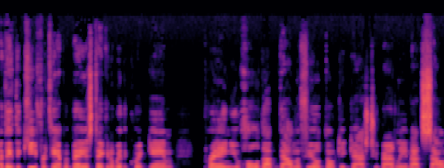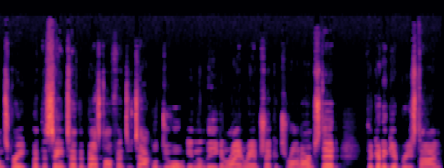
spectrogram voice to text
I think the key for Tampa Bay is taking away the quick game, praying you hold up down the field, don't get gashed too badly. And that sounds great, but the Saints have the best offensive tackle duo in the league and Ryan Ramczyk and Terron Armstead. They're going to give Brees time.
